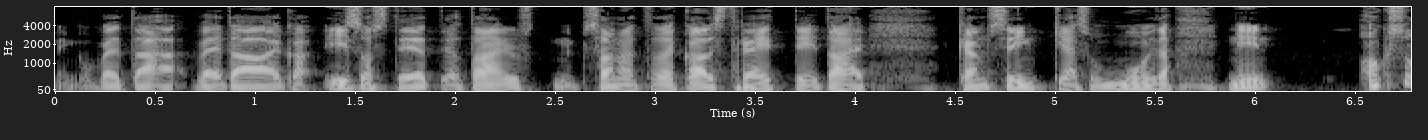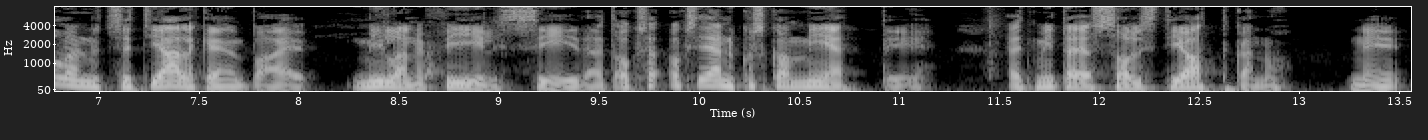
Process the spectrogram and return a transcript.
niinku vetää, vetää aika isosti, että jotain, just niin sanoit, jotain Carl Straighttia tai Cam Sinkkiä sun muita, niin onko sulla nyt sitten jälkeenpäin millainen fiilis siitä, että onko, onko jäänyt koskaan miettiä, että mitä jos sä olisit jatkanut, niin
